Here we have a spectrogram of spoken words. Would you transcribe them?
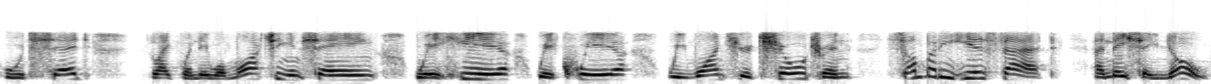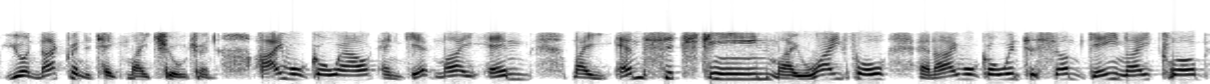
who have said, like when they were marching and saying, "We're here, we're queer, we want your children." Somebody hears that and they say, "No, you're not going to take my children. I will go out and get my M my M16, my rifle, and I will go into some gay nightclub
